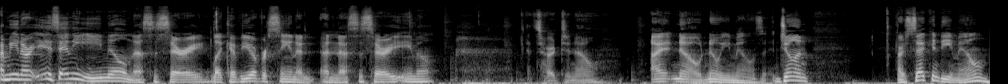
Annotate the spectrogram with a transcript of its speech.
I mean, are, is any email necessary? Like, have you ever seen a, a necessary email? It's hard to know. I no no emails. John, our second email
